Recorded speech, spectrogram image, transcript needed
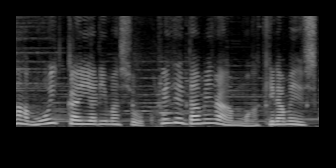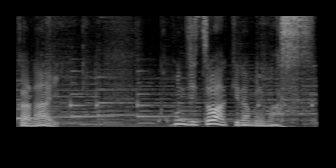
さあ、もう一回やりましょう。これでダメならもう諦めるしかない。本日は諦めます。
